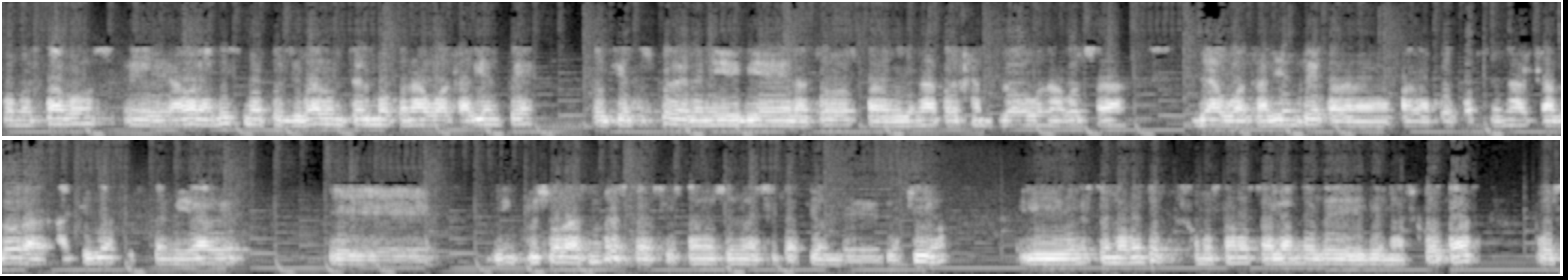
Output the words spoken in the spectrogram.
como estamos eh, ahora mismo, pues llevar un termo con agua caliente, porque nos puede venir bien a todos para llenar, por ejemplo, una bolsa de agua caliente para, para proporcionar calor a aquellas extremidades, eh, incluso las nuestras, si estamos en una situación de, frío. Y en este momento, pues como estamos hablando de mascotas, pues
